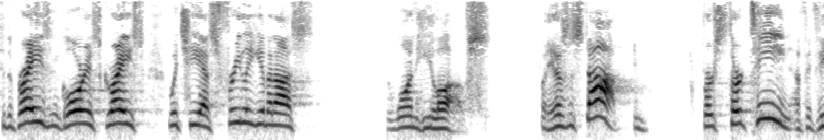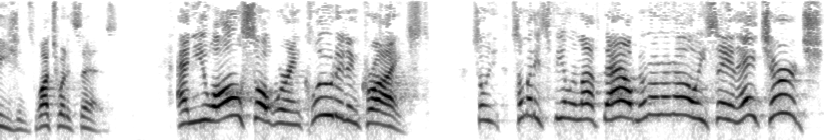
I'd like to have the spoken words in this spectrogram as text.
To the praise and glorious grace which He has freely given us, the one He loves. But He doesn't stop. In verse 13 of Ephesians, watch what it says. And you also were included in Christ. So somebody's feeling left out. No, no, no, no. He's saying, hey church,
